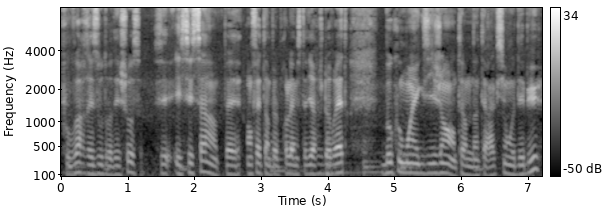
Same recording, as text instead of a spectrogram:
pouvoir résoudre des choses. Et c'est ça en fait un peu le problème, c'est-à-dire que je devrais être beaucoup moins exigeant en termes d'interaction au début,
